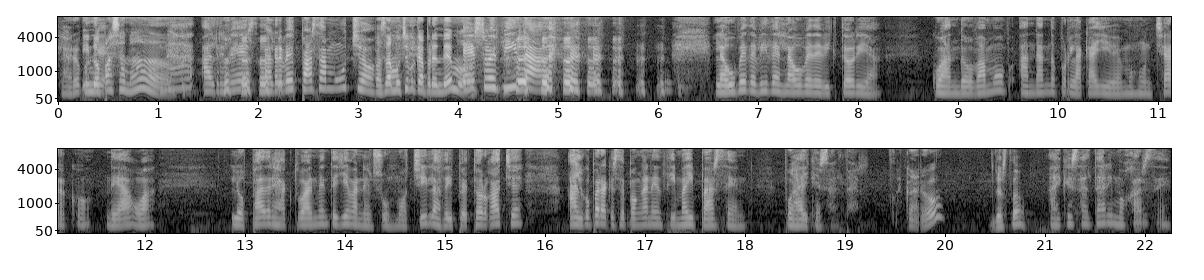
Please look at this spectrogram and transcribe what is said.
Claro, Y no pasa nada. Nah, al revés, al revés pasa mucho. Pasa mucho porque aprendemos. Eso es vida. la V de vida es la V de victoria. Cuando vamos andando por la calle y vemos un charco de agua, los padres actualmente llevan en sus mochilas de inspector gache algo para que se pongan encima y pasen. Pues hay que saltar. Claro. Ya está. Hay que saltar y mojarse.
